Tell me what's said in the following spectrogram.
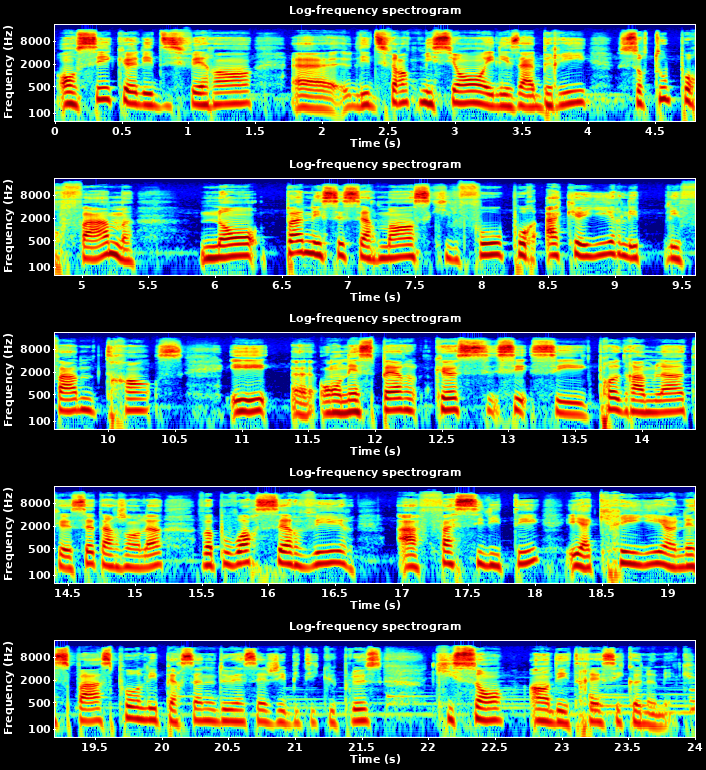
on sait que euh, les différentes missions et les abris, surtout pour femmes, n'ont pas nécessairement ce qu'il faut pour accueillir les, femmes trans. Et euh, on espère que ces programmes-là, que cet argent-là va pouvoir servir à faciliter et à créer un espace pour les personnes de SLGBTQ+, qui sont en détresse économique.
